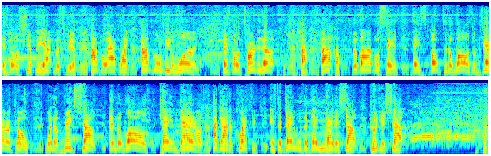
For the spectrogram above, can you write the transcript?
is going to shift the atmosphere. I'm going to act like I'm going to be the one that's going to turn it up. Ah, the Bible says they spoke to the walls of Jericho when a big shout and the walls came down. I got a question. If today was the day you had to shout, could you shout?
